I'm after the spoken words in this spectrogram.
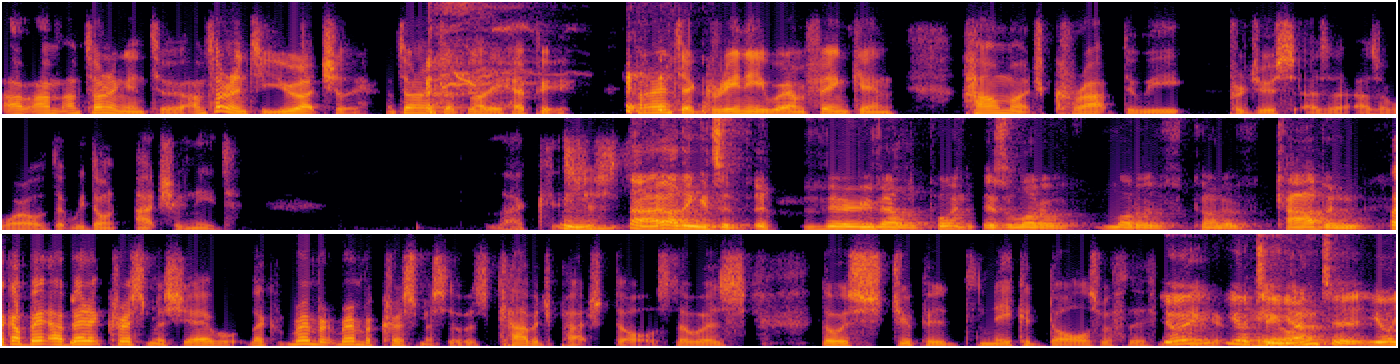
I- I'm I'm turning into I'm turning into you actually. I'm turning into a bloody hippie. I'm turning into a greenie where I'm thinking, how much crap do we produce as a as a world that we don't actually need? Like it's Mm. just No, I think it's a, a very valid point. There's a lot of lot of kind of carbon. like I bet I bet at Christmas, yeah. Like remember remember Christmas? There was Cabbage Patch dolls. There was those stupid naked dolls with the. You're, hair- you're too young it. to you're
